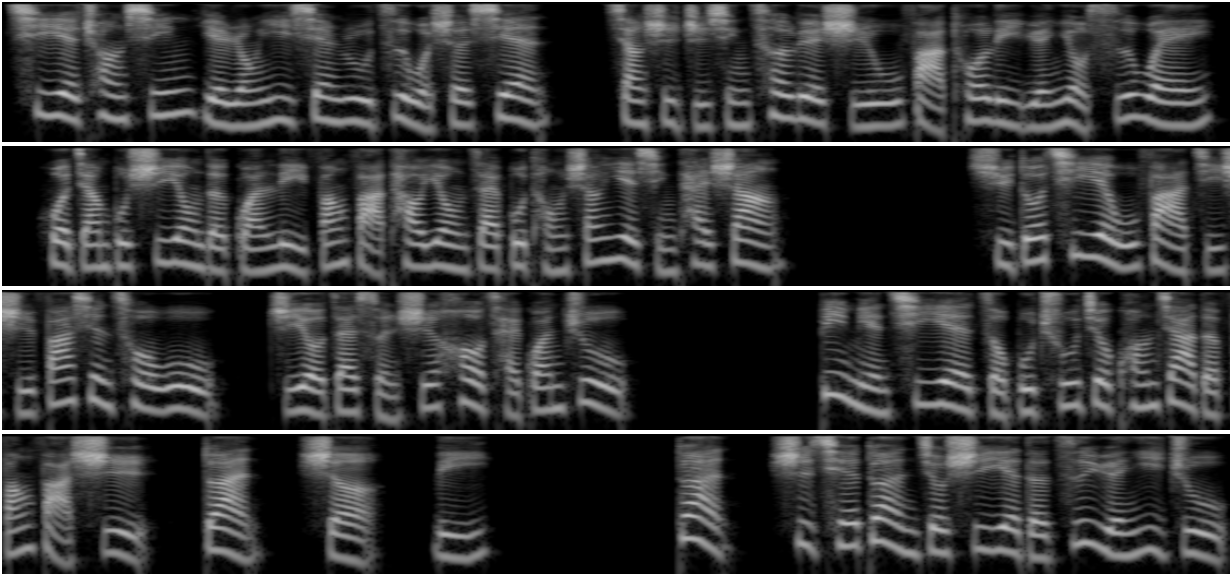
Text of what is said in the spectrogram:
企业创新也容易陷入自我设限，像是执行策略时无法脱离原有思维，或将不适用的管理方法套用在不同商业形态上。许多企业无法及时发现错误，只有在损失后才关注。避免企业走不出旧框架的方法是断舍离。断是切断旧事业的资源挹注，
